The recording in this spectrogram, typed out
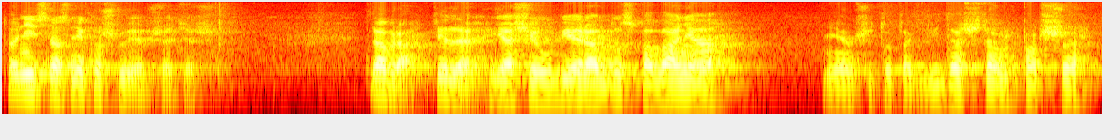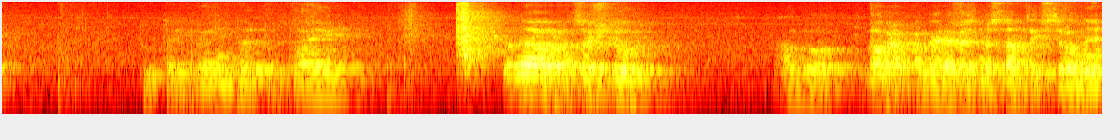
To nic nas nie kosztuje przecież. Dobra, tyle. Ja się ubieram do spawania. Nie wiem, czy to tak widać tam, patrzę. Tutaj będę, tutaj. No dobra, coś tu. Albo, dobra, kamerę wezmę z tamtej strony.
